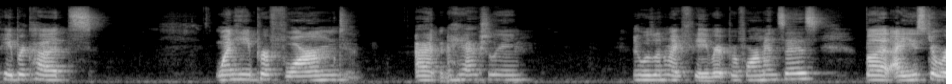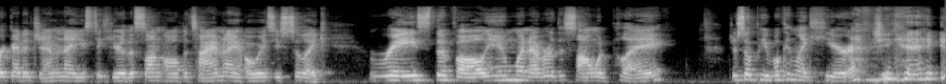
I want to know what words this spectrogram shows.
paper cuts when he performed at he actually it was one of my favorite performances but i used to work at a gym and i used to hear the song all the time and i always used to like raise the volume whenever the song would play just so people can like hear mgk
